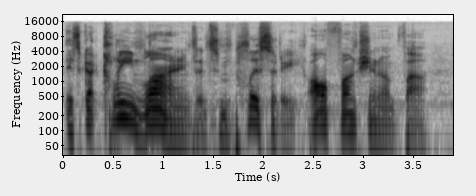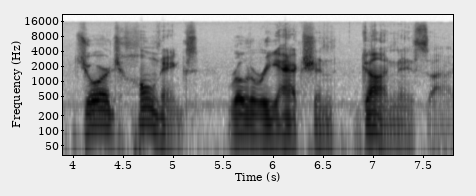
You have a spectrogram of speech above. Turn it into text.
it's got clean lines and simplicity, all function of uh, George Hoenig's rotary action gun. It's, uh,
